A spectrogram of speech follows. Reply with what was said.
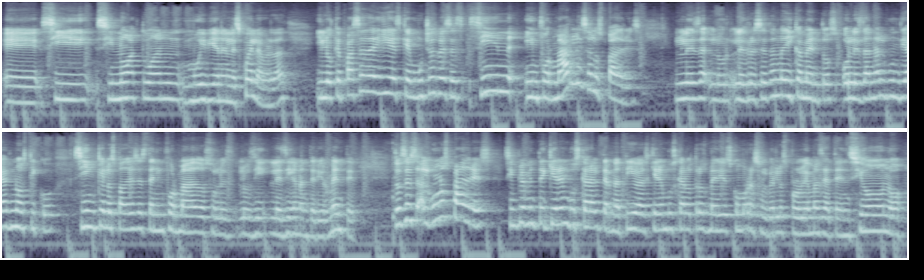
eh, si, si no actúan muy bien en la escuela, ¿verdad? Y lo que pasa de ahí es que muchas veces sin informarles a los padres, les, les, recetan medicamentos o les dan algún diagnóstico sin que los padres estén informados o les, les digan anteriormente. Entonces, algunos padres simplemente quieren buscar alternativas, quieren buscar otros medios cómo resolver los problemas de atención o,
